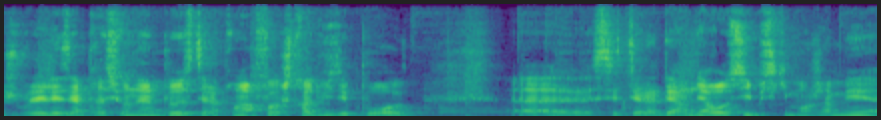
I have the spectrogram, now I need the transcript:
je voulais les impressionner un peu, c'était la première fois que je traduisais pour eux. Euh, c'était la dernière aussi, puisqu'ils m'ont jamais,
